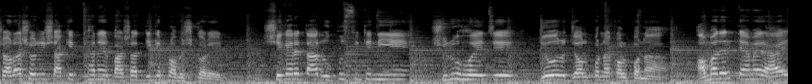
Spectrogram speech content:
সরাসরি শাকিব খানের বাসার দিকে প্রবেশ করেন। সেখানে তার উপস্থিতি নিয়ে শুরু হয়েছে জোর জল্পনা কল্পনা। আমাদের ক্যামেরায়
